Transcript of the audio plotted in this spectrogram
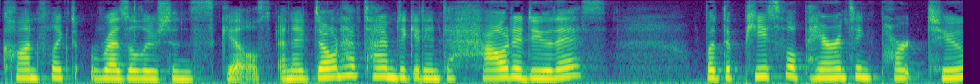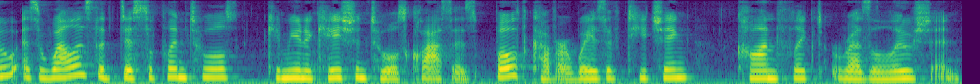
conflict resolution skills. And I don't have time to get into how to do this, but the Peaceful Parenting Part 2, as well as the Discipline Tools, Communication Tools classes, both cover ways of teaching conflict resolution.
